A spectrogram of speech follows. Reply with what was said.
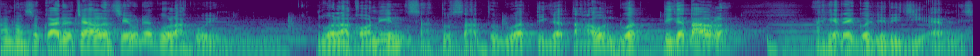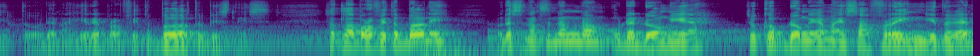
memang suka ada challenge ya udah gue lakuin. Gue lakonin satu satu dua tiga tahun dua tiga tahun lah. Akhirnya gue jadi GM di situ dan akhirnya profitable tuh bisnis setelah profitable nih udah seneng seneng dong. Udah dong ya cukup dong ya my suffering gitu kan.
